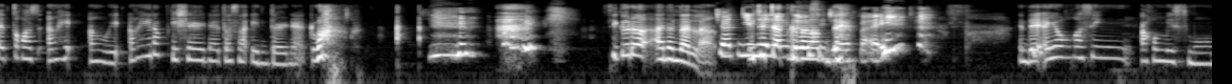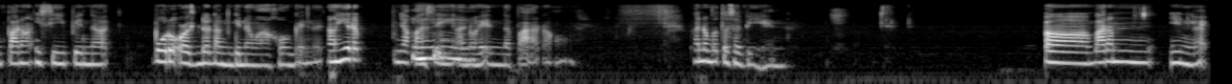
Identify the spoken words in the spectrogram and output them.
ito kasi, ang, hi- ang, ang hirap i-share na ito sa internet. Wow. Siguro, ano na lang. Chat niyo na lang ko na lang. si Jeffay. Hindi, ayoko kasing ako mismo parang isipin na puro org na lang ginawa ko, ganun. Ang hirap niya kasing Mm-mm. anuhin na parang, paano ba to sabihin? Ah, parang, yun nga,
